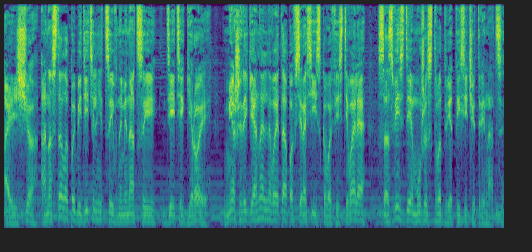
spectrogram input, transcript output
А еще она стала победительницей в номинации «Дети-герои» межрегионального этапа Всероссийского фестиваля «Созвездие мужества-2013».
